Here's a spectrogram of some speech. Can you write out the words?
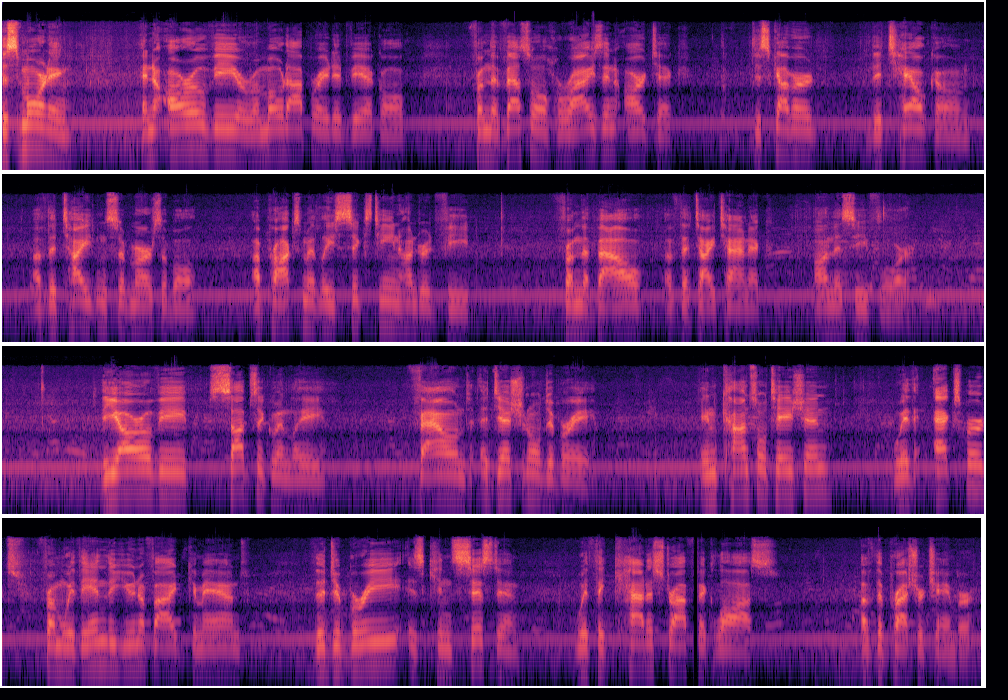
This morning, an ROV or remote operated vehicle from the vessel Horizon Arctic discovered the tail cone of the Titan submersible approximately 1,600 feet from the bow of the Titanic on the seafloor. The ROV subsequently found additional debris. In consultation with experts from within the Unified Command, the debris is consistent with the catastrophic loss of the pressure chamber.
